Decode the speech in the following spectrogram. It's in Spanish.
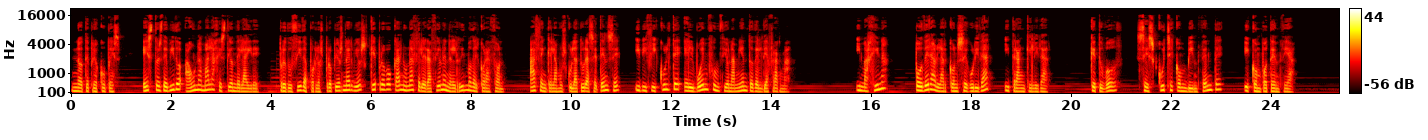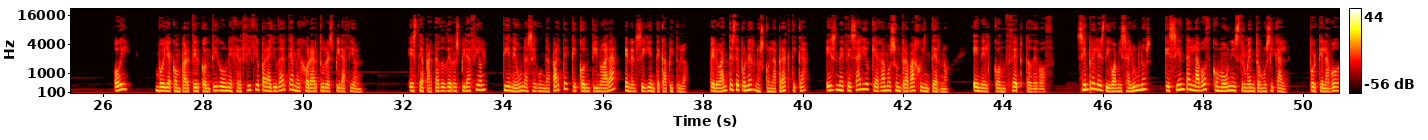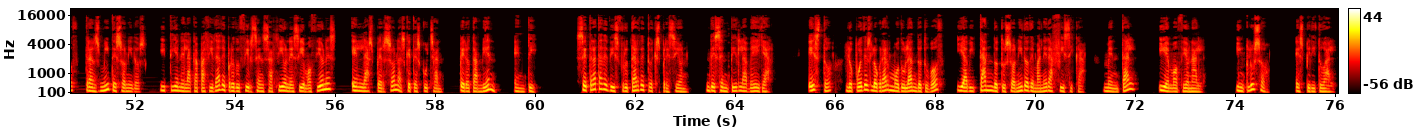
No te preocupes, esto es debido a una mala gestión del aire, producida por los propios nervios que provocan una aceleración en el ritmo del corazón, hacen que la musculatura se tense y dificulte el buen funcionamiento del diafragma. Imagina poder hablar con seguridad y tranquilidad, que tu voz se escuche convincente y con potencia. Hoy voy a compartir contigo un ejercicio para ayudarte a mejorar tu respiración. Este apartado de respiración tiene una segunda parte que continuará en el siguiente capítulo. Pero antes de ponernos con la práctica, es necesario que hagamos un trabajo interno en el concepto de voz. Siempre les digo a mis alumnos que sientan la voz como un instrumento musical, porque la voz transmite sonidos y tiene la capacidad de producir sensaciones y emociones en las personas que te escuchan, pero también en ti. Se trata de disfrutar de tu expresión, de sentirla bella. Esto lo puedes lograr modulando tu voz y habitando tu sonido de manera física, mental y emocional, incluso espiritual.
